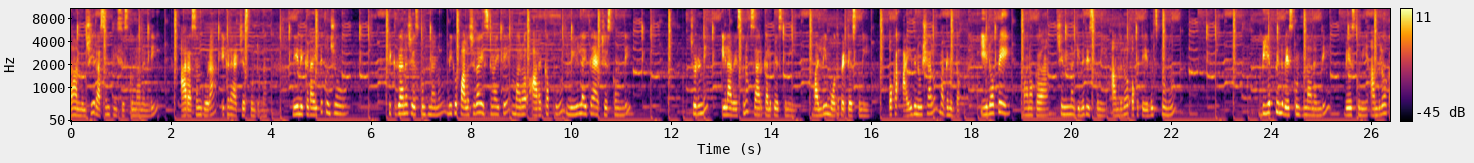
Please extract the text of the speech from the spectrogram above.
దాని నుంచి రసం తీసేసుకున్నానండి. ఆ రసం కూడా ఇక్కడ యాడ్ చేసుకుంటున్నాను నేను ఇక్కడ అయితే కొంచెం థిక్గానే చేసుకుంటున్నాను. మీకు పలచగా ఇష్టమైతే మరో అరకప్పు నీళ్ళు అయితే యాడ్ చేసుకోండి. చూడండి ఇలా వేసుకుని ఒకసారి కలిపేసుకుని మళ్ళీ మూత పెట్టేసుకుని ఒక ఐదు నిమిషాలు మగ్గనిద్దాం. ఈలోపే మనం ఒక చిన్న గిన్నె తీసుకుని అందులో ఒక టేబుల్ స్పూను బియ్యపిండి వేసుకుంటున్నానండి. వేసుకుని అందులో ఒక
